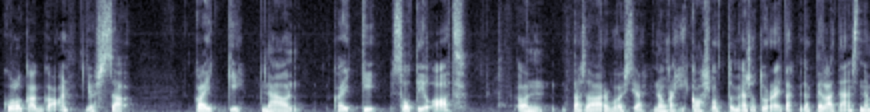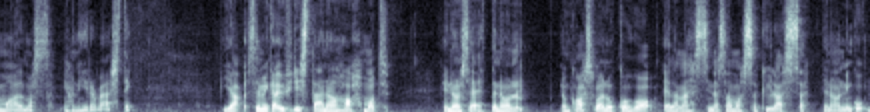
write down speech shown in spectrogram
Kolkagaan, jossa kaikki nämä on, kaikki sotilaat on tasa-arvoisia. Ne on kaikki kasvottomia sotureita, mitä pelätään siinä maailmassa ihan hirveästi. Ja se, mikä yhdistää nämä hahmot, niin on se, että ne on, ne on kasvanut koko elämässä siinä samassa kylässä. Ja ne on, niin kuin,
